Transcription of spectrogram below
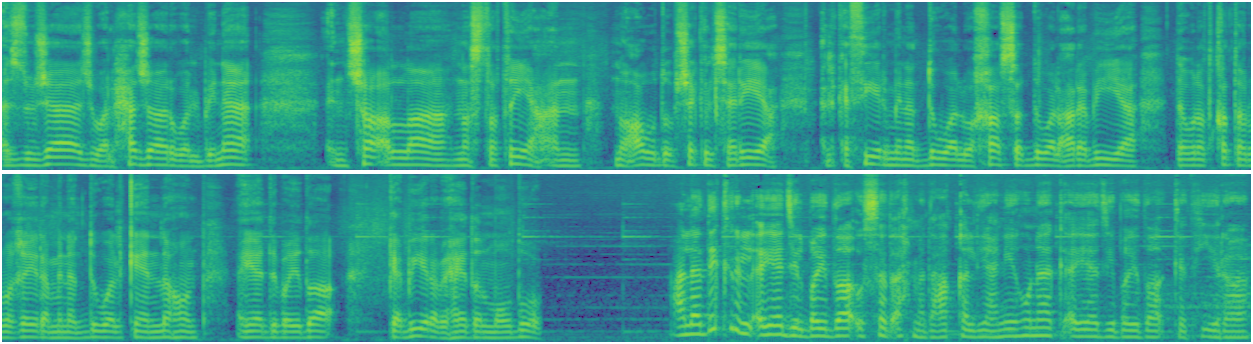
الزجاج والحجر والبناء إن شاء الله نستطيع أن نعوضه بشكل سريع الكثير من الدول وخاصة الدول العربية دولة قطر وغيرها من الدول كان لهم أيادي بيضاء كبيرة بهذا الموضوع. على ذكر الأيادي البيضاء أستاذ أحمد عقل يعني هناك أيادي بيضاء كثيرة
